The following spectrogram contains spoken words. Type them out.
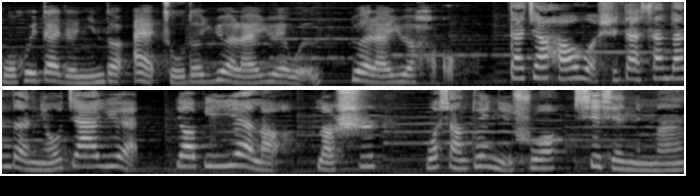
我会带着您的爱走得越来越稳，越来越好。大家好，我是大三班的牛佳悦，要毕业了，老师，我想对你说，谢谢你们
